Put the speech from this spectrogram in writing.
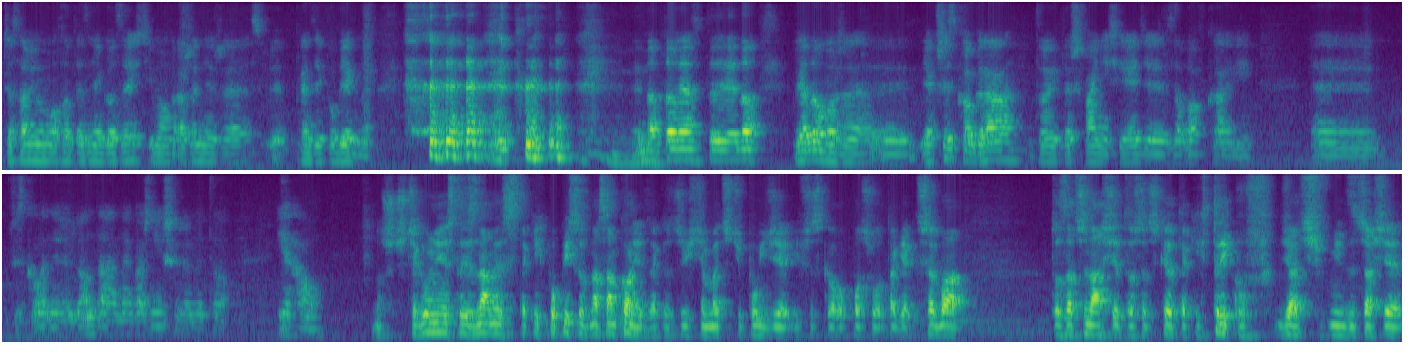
Czasami mam ochotę z niego zejść i mam wrażenie, że prędzej pobiegnę. Natomiast y, no, wiadomo, że y, jak wszystko gra, to i też fajnie się jedzie, jest zabawka i y, wszystko ładnie wygląda, a najważniejsze, żeby to jechało. No, sz- szczególnie jesteś znany z takich popisów na sam koniec, jak rzeczywiście mecz Ci pójdzie i wszystko poszło tak jak trzeba, to zaczyna się troszeczkę takich trików dziać w międzyczasie.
